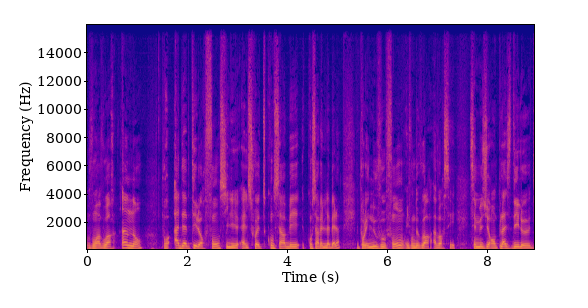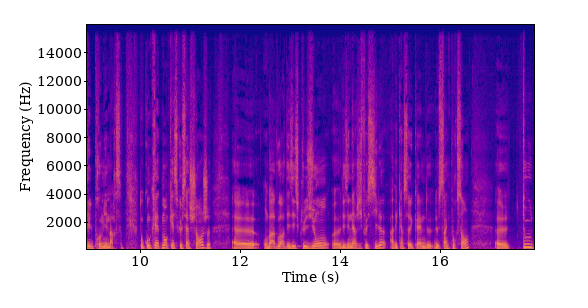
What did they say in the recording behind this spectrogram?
vont avoir un an pour adapter leurs fonds si elles souhaitent conserver, conserver le label. Et pour les nouveaux fonds, ils vont devoir avoir ces, ces mesures en place dès le, dès le 1er mars. Donc concrètement, qu'est-ce que ça change? Euh, On va avoir des exclusions euh, des énergies fossiles avec un seuil quand même de, de 5%. Euh, tout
